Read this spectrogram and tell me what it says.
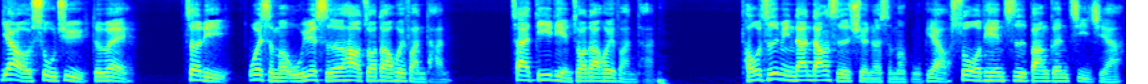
要有数据，对不对？这里为什么五月十二号抓到会反弹，在低点抓到会反弹？投资名单当时选了什么股票？硕天、智邦跟技嘉，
